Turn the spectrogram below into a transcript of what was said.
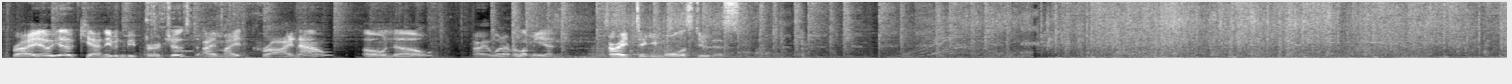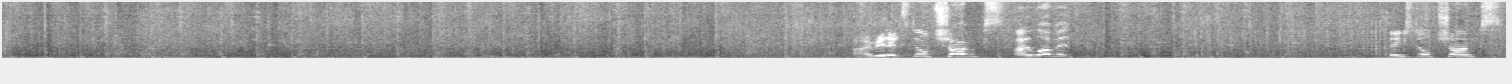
Cryo-Yo can't even be purchased? I might cry now? Oh no. Alright, whatever, let me in. Alright, Diggy Mole, let's do this. I mean, it's still chunks. I love it. Things still chunks.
